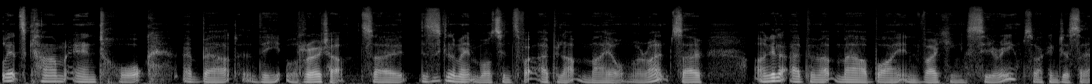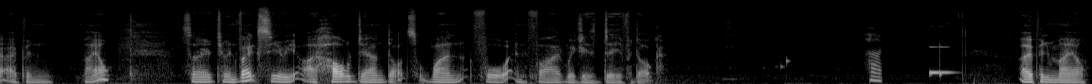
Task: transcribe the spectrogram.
let's come and talk about the rotor. So this is going to make more sense if I open up Mail. All right, so I'm going to open up Mail by invoking Siri. So I can just say open Mail. So to invoke Siri, I hold down dots 1, 4, and 5, which is D for dog. Home. Open Mail.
